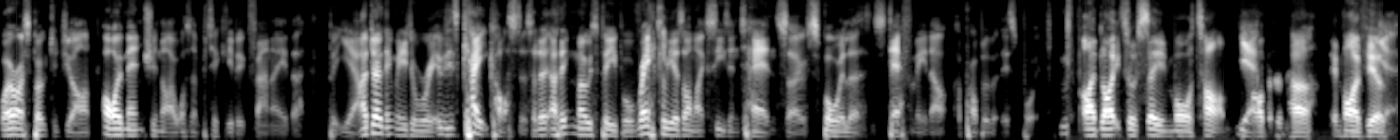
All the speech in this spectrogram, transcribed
where I spoke to John, I mentioned that I wasn't a particularly big fan either. But yeah, I don't think we need to worry. It's Kate Costas. I, I think most people, Reckley is on like season 10, so spoiler, it's definitely not a problem at this point. I'd like to have seen more Tom Yeah. rather than her, in my view. Yeah,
